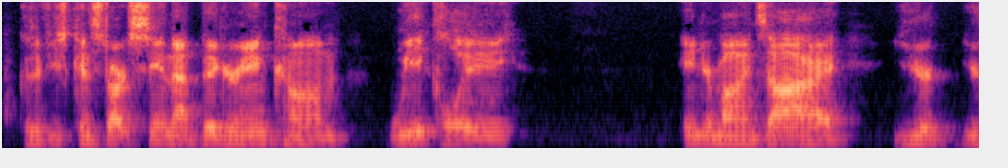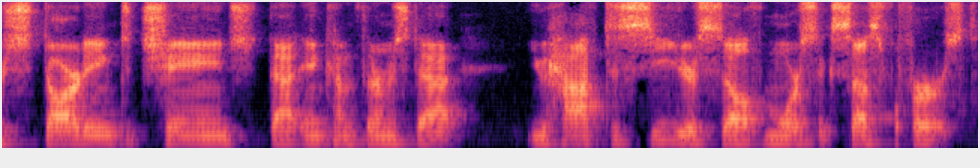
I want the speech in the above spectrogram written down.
Because if you can start seeing that bigger income weekly in your mind's eye you're you're starting to change that income thermostat. You have to see yourself more successful first.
